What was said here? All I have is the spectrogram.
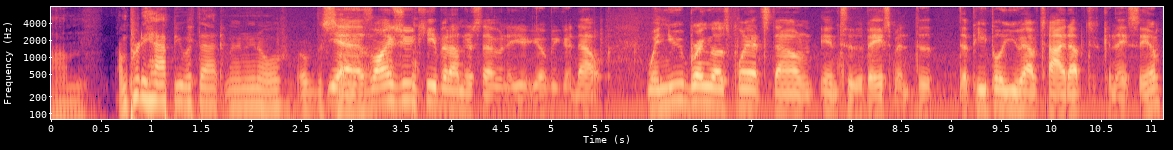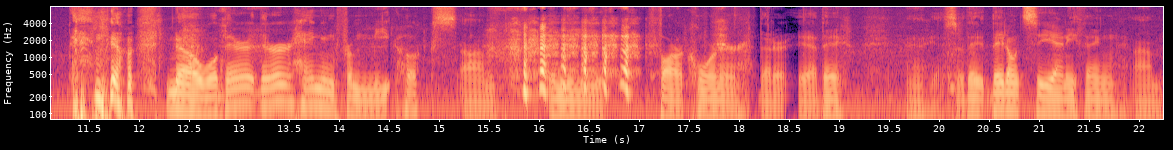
um, I'm pretty happy with that, man. You know, over the summer. Yeah, as long as you can keep it under 70, you, you'll be good. Now, when you bring those plants down into the basement, the the people you have tied up, can they see them? no, no. Well, they're they're hanging from meat hooks um, in the far corner. That are yeah they yeah, yeah, so they, they don't see anything. Um,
